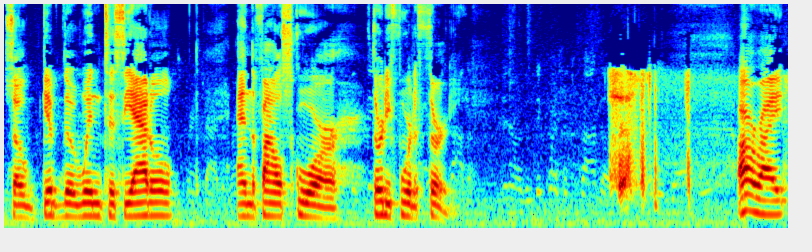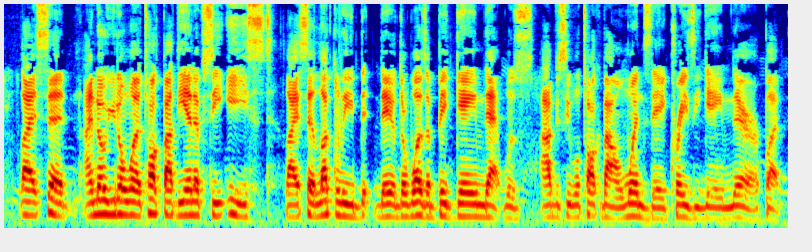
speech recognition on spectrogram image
So give the win to Seattle and the final score 34 to 30. All right, like I said, I know you don't want to talk about the NFC East. Like I said, luckily they, there was a big game that was obviously we'll talk about on Wednesday, crazy game there. But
